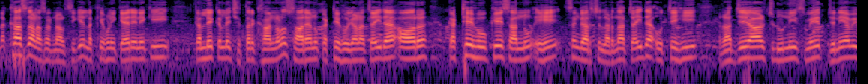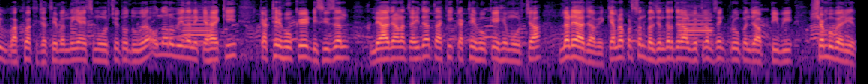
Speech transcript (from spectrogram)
ਲੱਖਾ ਸਧਾਣਾ ਸਾਡੇ ਨਾਲ ਸੀਗੇ। ਲੱਖੇ ਹੁਣੀ ਕਹਿ ਰਹੇ ਨੇ ਕਿ ਕੱਲੇ ਕੱਲੇ ਛਿੱਤਰ ਖਾਨ ਨਾਲੋਂ ਸਾਰਿਆਂ ਨੂੰ ਇਕੱਠੇ ਹੋ ਜਾਣਾ ਚਾਹੀਦਾ ਔਰ ਇਕੱਠੇ ਹੋ ਕੇ ਸਾਨੂੰ ਇਹ ਸੰਘਰਸ਼ ਲੜਨਾ ਚਾਹੀਦਾ ਉੱਥੇ ਹੀ ਰਾਜੇਵਾਲ ਚੜੂਨੀ ਸਮੇਤ ਜਿੰਨੀਆਂ ਵੀ ਵੱਖ-ਵੱਖ ਜਥੇਬੰਦੀਆਂ ਇਸ ਮੋਰਚੇ ਤੋਂ ਦੂਰ ਆ, ਉਹਨਾਂ ਨੂੰ ਵੀ ਇਹਨਾਂ ਨੇ ਕਿਹਾ ਹੈ ਕਿ ਇਕੱਠੇ ਹੋ ਕੇ ਡਿਸੀਜਨ ਲਿਆ ਜਾਣਾ ਚਾਹੀਦਾ ਤਾਂ ਕਿ ਇਕੱਠੇ ਹੋ ਕੇ ਇਹ ਮੋਰਚਾ ਲੜਿਆ ਜਾਵੇ। ਕੈਮਰਾ ਪਰਸਨ ਬਲਜਿੰਦਰ ਦੇ ਨਾਲ Vikram Singh, pro Punjab TV Shambhu barrier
